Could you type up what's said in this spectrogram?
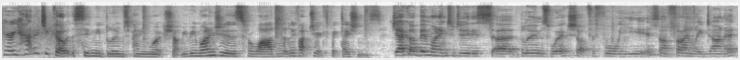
Kerry, how did you go at the Sydney Blooms painting workshop? You've been wanting to do this for a while. Did it live up to your expectations? Jack, I've been wanting to do this uh, Blooms workshop for four years. I've finally done it.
